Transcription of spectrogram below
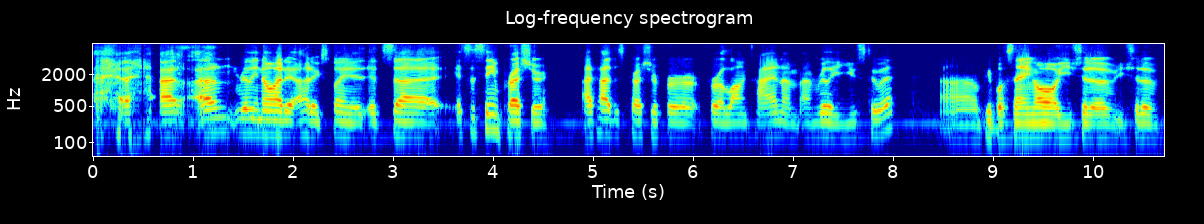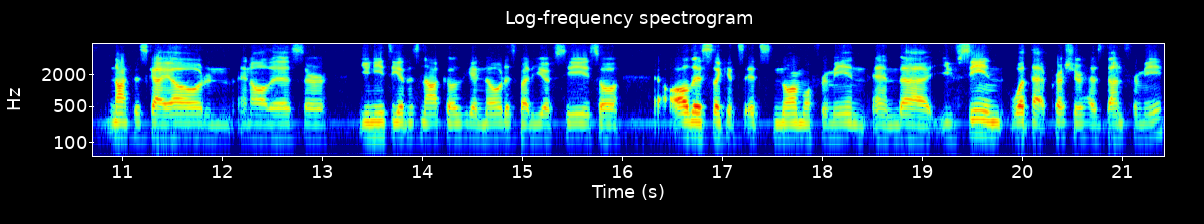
I, I don't really know how to how to explain it. It's uh it's the same pressure. I've had this pressure for for a long time. I'm I'm really used to it. Uh, people saying, "Oh, you should have you should have knocked this guy out and and all this," or "You need to get this knockout to get noticed by the UFC." So all this like it's it's normal for me, and and uh, you've seen what that pressure has done for me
